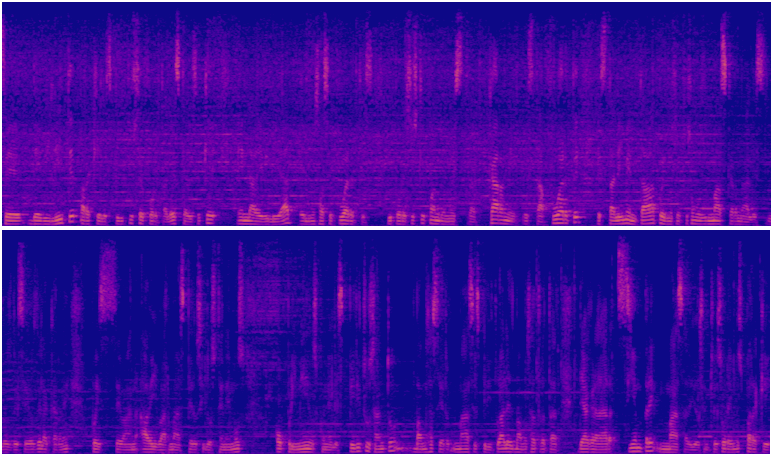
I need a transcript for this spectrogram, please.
se debilite para que el espíritu se fortalezca. Dice que en la debilidad Él nos hace fuertes y por eso es que cuando nuestra carne está fuerte, está alimentada, pues nosotros somos más carnales. Los deseos de la carne pues se van a avivar más, pero si los tenemos oprimidos con el Espíritu Santo, vamos a ser más espirituales, vamos a tratar de agradar siempre más a Dios. Entonces oremos para que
